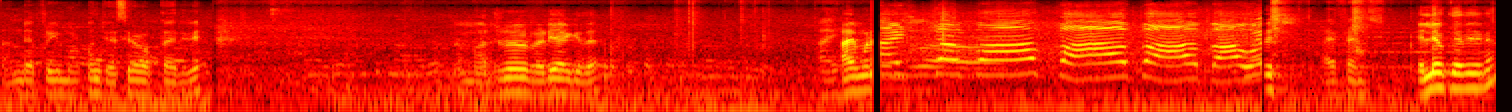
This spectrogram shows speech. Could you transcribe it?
ಸಂಡೇ ಫ್ರೀ ಮಾಡ್ಕೊಂಡು ಜೆ ಸಿ ರೋಡ್ ಹೋಗ್ತಾ ಇದ್ದೀವಿ. ನಮ್ಮ ಅರ್ಜುನ ರೆಡಿ ಆಗಿದೆ. ಹಾಯ್ ಹಾಯ್ ಫ್ರೆಂಡ್ಸ್ ಎಲ್ಲಿ ಹೋಗ್ತಾ ಇದ್ದೀವಿ ಈಗ?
